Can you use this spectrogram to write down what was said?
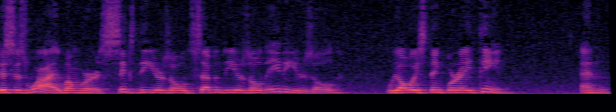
This is why when we're 60 years old, 70 years old, 80 years old, we always think we're 18 and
